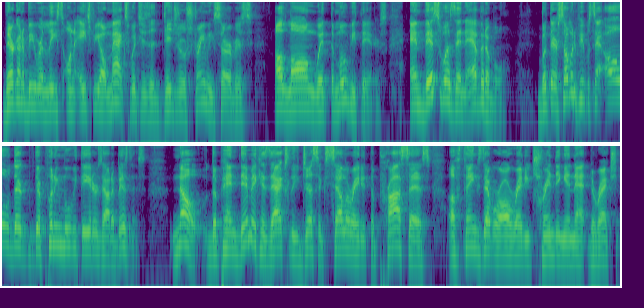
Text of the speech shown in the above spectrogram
They're going to be released on HBO Max, which is a digital streaming service, along with the movie theaters. And this was inevitable. But there's so many people saying, "Oh, they're they're putting movie theaters out of business." No, the pandemic has actually just accelerated the process of things that were already trending in that direction.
